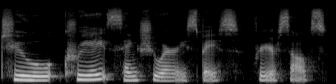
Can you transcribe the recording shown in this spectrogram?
to create sanctuary space for yourselves.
